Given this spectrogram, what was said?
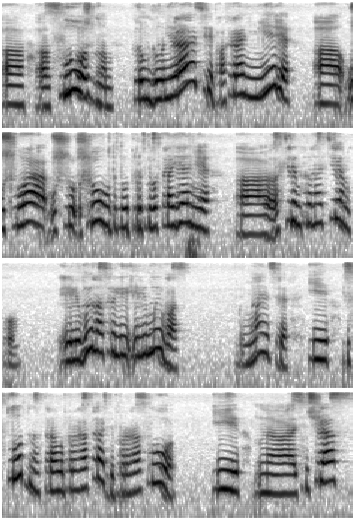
а, а, сложном конгломерате, по крайней мере, а, ушла, ушло, ушло вот это вот противостояние а, стенка на стенку. Или вы нас, или, или мы вас понимаете? И истотно стало прорастать и проросло. И а, сейчас,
